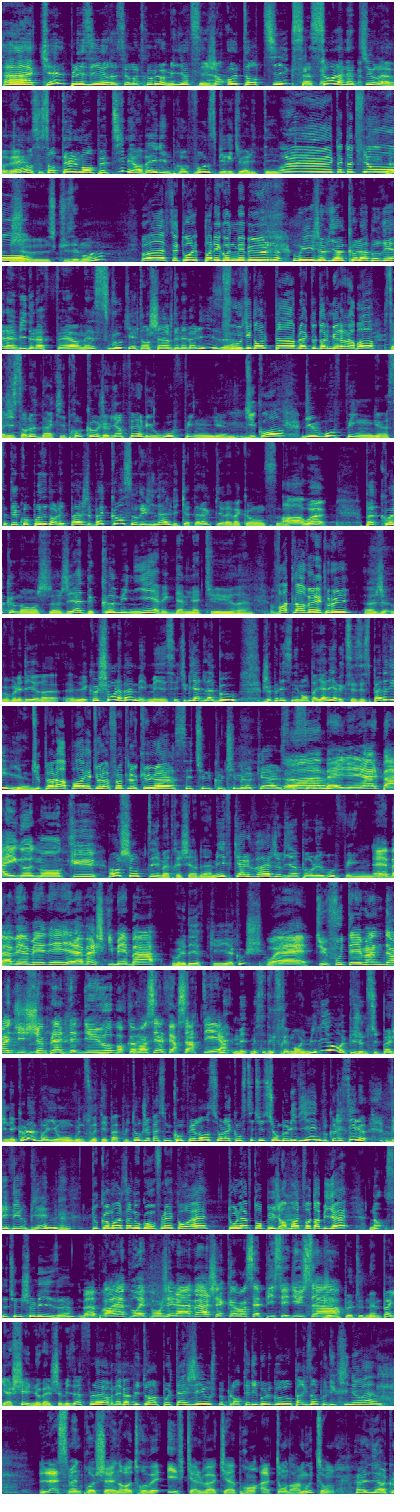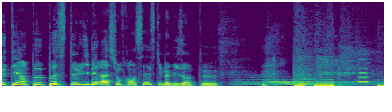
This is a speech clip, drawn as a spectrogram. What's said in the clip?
Ah, quel plaisir de se retrouver au milieu de ces gens authentiques, ça sent la nature, la vraie, on se sent tellement petit mais envahi d'une profonde spiritualité. Ouais, tata de fion Euh, je... Excusez-moi Ouais, c'est toi le panigo de mes burnes Oui, je viens collaborer à la vie de la ferme, est-ce vous qui êtes en charge de mes valises Fous-y dans le table et tu dormiras là-bas. Sans doute d'un quiproquo, je viens faire du woofing. Dis quoi? Du woofing, c'était proposé dans les pages vacances originales du catalogue Pierre et Vacances. Ah ouais Par quoi commence J'ai hâte de communier avec Dame Nature. Va te laver les truies Euh, je, vous voulez dire euh, les cochons là-bas Mais, mais c'est qu'il y a de la boue Je peux décidément pas y aller avec ces espadrilles Tu prends la paille et tu la frottes le cul Ah, hein c'est une coutume locale, c'est Ah, ça bah il est là le parigot de mon cul. Enchanté, ma très chère dame. Yves Calva, je viens pour le woofing. Eh bah viens m'aider, y a la vache qui m'ébat. Vous voulez dire qui accouche? Ouais, tu fous tes mains dedans et tu chopes la tête du veau pour commencer à le faire sortir. Mais, mais, mais c'est extrêmement humiliant, et puis je ne suis pas gynécologue, voyons. Vous ne souhaitez pas plutôt que je fasse une conférence sur la constitution bolivienne? Vous connaissez le vivir bien Tu commences à nous gonfler toi hein? Tu lèves ton pyjama, tu faut t'habiller? Non, c'est une chemise. Hein. Bah prends-la pour éponger la vache, elle commence à pisser du Je ne sang. peux tout de même pas gâcher une nouvelle chemise à fleurs. Vous n'avez pas plutôt un potager où je peux planter du boulgour, par exemple, ou du quinoa? La semaine prochaine, retrouvez Yves Calva qui apprend à tondre un mouton. Ah, Il y a un côté un peu post-libération française qui m'amuse un peu.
